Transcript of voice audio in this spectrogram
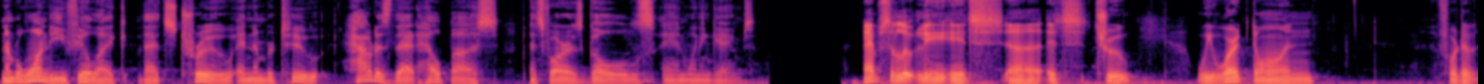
number one, do you feel like that's true? And number two, how does that help us as far as goals and winning games? Absolutely, it's uh, it's true we worked on for the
